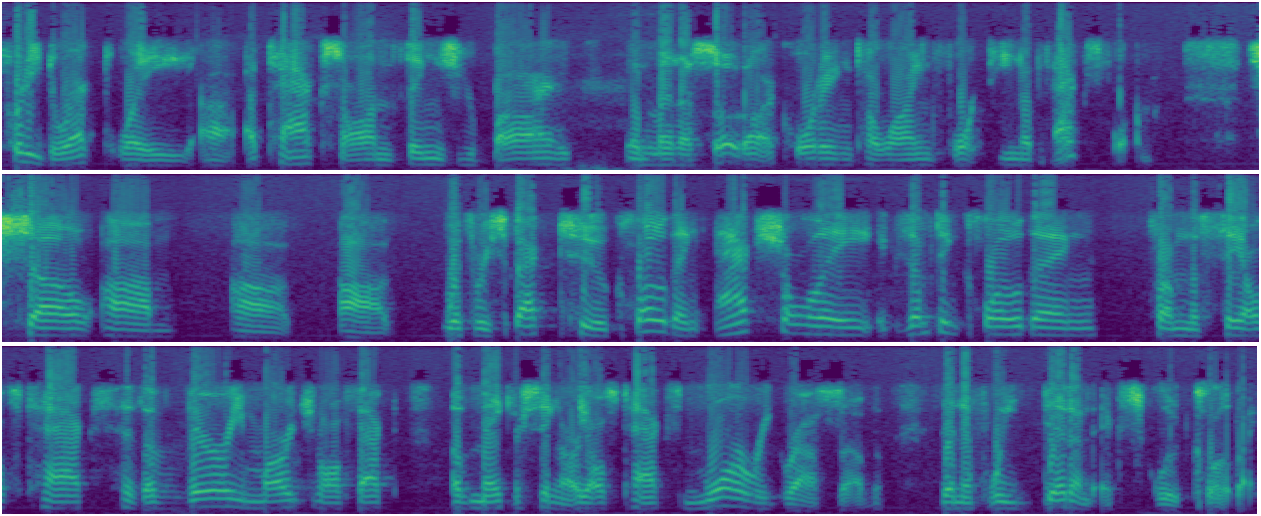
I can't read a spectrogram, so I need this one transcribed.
pretty directly uh, a tax on things you buy in Minnesota, according to line 14 of the tax form. So, um, uh, uh, with respect to clothing, actually exempting clothing from the sales tax has a very marginal effect of making our sales tax more regressive than if we didn't exclude clothing.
